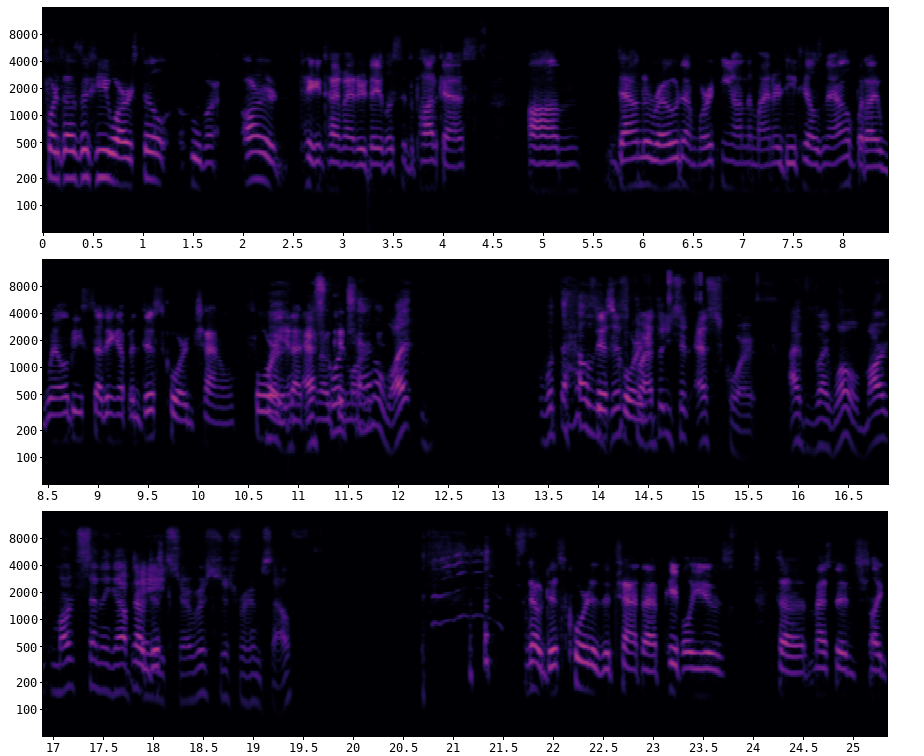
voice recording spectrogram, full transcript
for those of you who are still who are, taking time out of your day listening to podcasts. Um, down the road, I'm working on the minor details now, but I will be setting up a Discord channel for Wait, that escort channel? What? What the hell is a Discord. Discord? I thought you said escort. I was like, whoa, Mark. Mark's setting up No, a Dis- service just for himself. No, Discord is a chat that people use to message like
